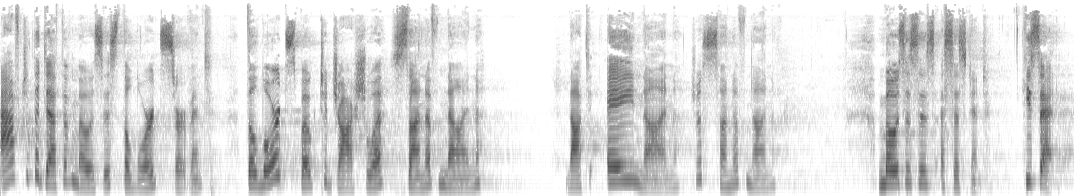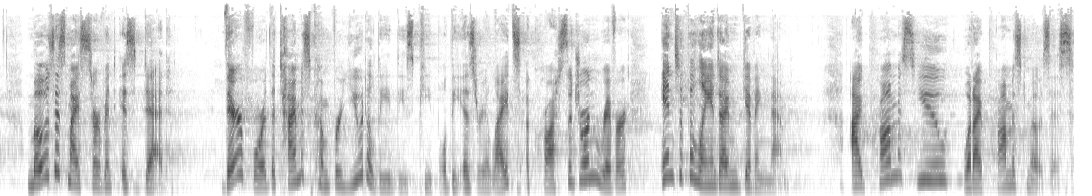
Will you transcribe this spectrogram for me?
After the death of Moses, the Lord's servant, the Lord spoke to Joshua, son of Nun, not a nun, just son of Nun, Moses' assistant. He said, Moses, my servant, is dead. Therefore, the time has come for you to lead these people, the Israelites, across the Jordan River into the land I'm giving them. I promise you what I promised Moses.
